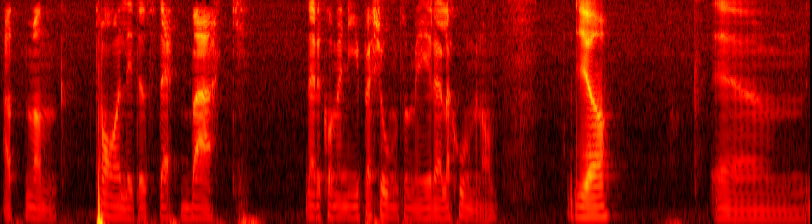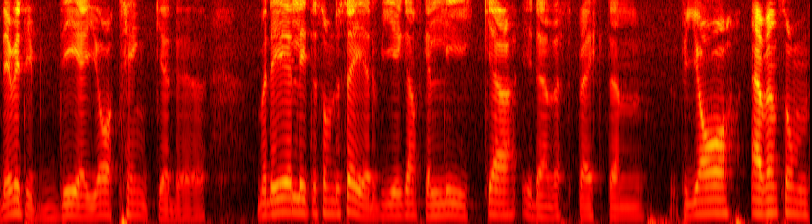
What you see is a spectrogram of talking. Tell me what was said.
att man tar en liten step back när det kommer en ny person som är i relation med någon. ja. Eh, det är väl typ det jag tänker. Det- Men det är lite som du säger, vi är ganska lika i den respekten. För jag, även som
